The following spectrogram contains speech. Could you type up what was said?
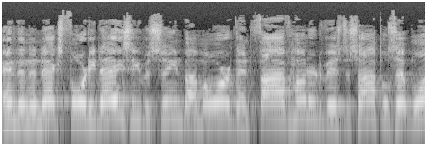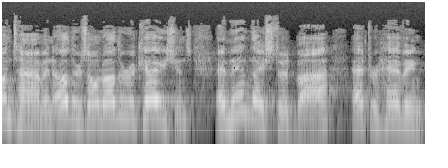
And in the next 40 days, he was seen by more than 500 of his disciples at one time and others on other occasions. And then they stood by after having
